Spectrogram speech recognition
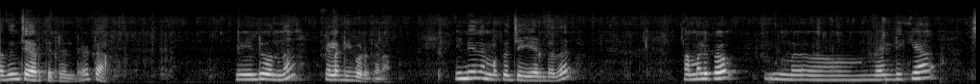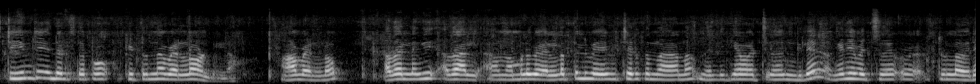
അതും ചേർത്തിട്ടുണ്ട് കേട്ടോ. വീണ്ടും ഒന്ന് ഇളക്കി കൊടുക്കണം. ഇനി നമുക്ക് ചെയ്യേണ്ടത് നമ്മളിപ്പം നെല്ലിക്ക സ്റ്റീം ചെയ്തെടുത്തപ്പോൾ കിട്ടുന്ന വെള്ളം ഉണ്ടല്ലോ ആ വെള്ളം അതല്ലെങ്കിൽ അത് നമ്മൾ വെള്ളത്തിൽ വേവിച്ചെടുക്കുന്നതാണ് നെല്ലിക്ക വെച്ചതെങ്കിൽ അങ്ങനെ വെച്ചിട്ടുള്ളവർ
